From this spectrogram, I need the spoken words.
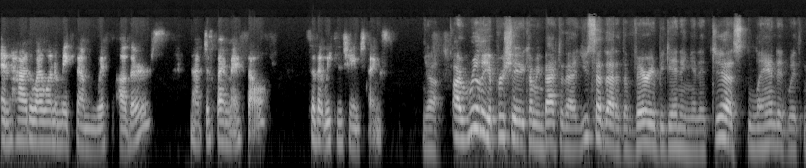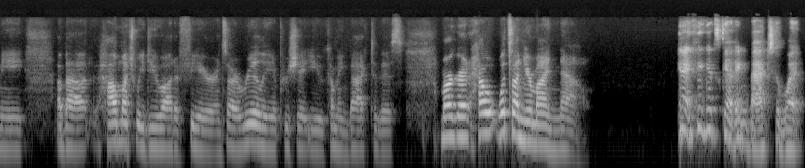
and how do i want to make them with others not just by myself so that we can change things yeah i really appreciate you coming back to that you said that at the very beginning and it just landed with me about how much we do out of fear and so i really appreciate you coming back to this margaret how what's on your mind now and i think it's getting back to what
